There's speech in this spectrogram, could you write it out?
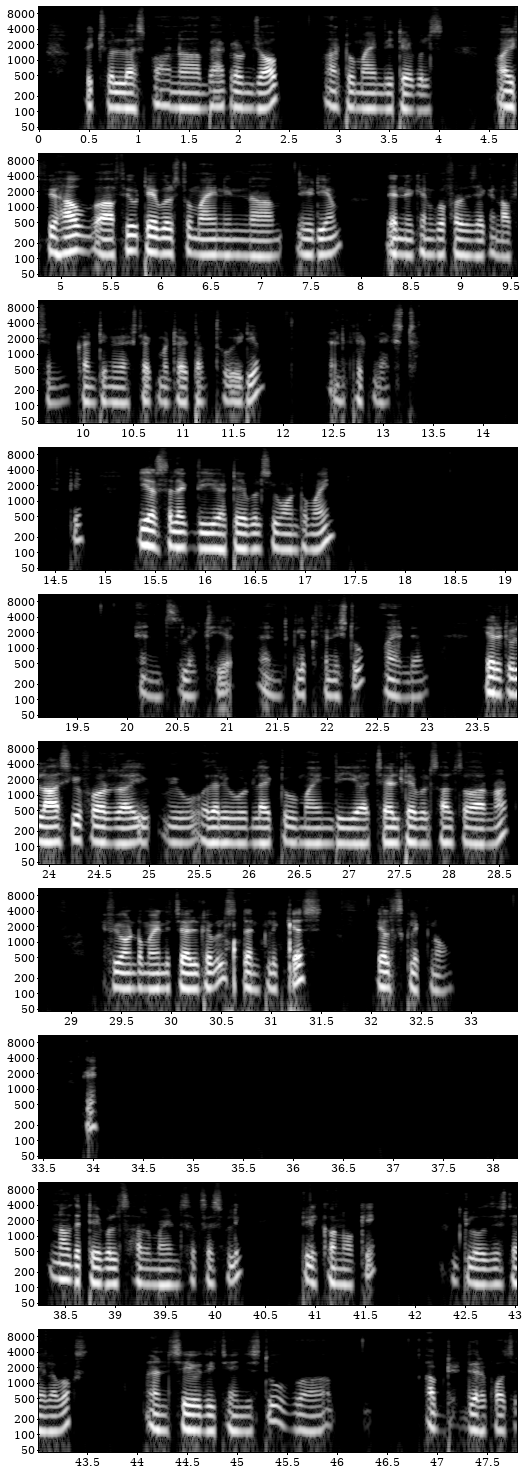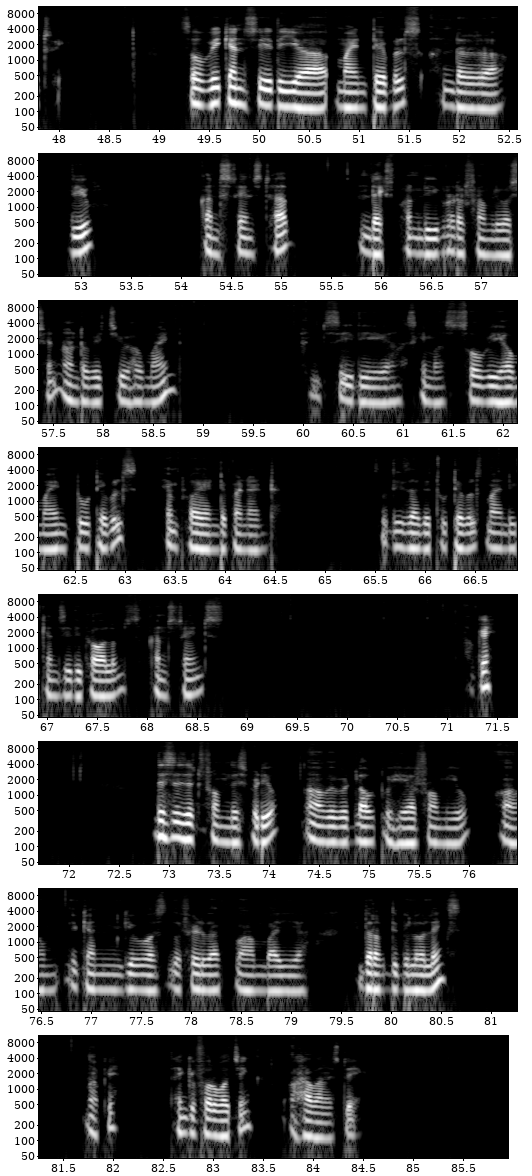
which will uh, spawn a background job uh, to mine the tables. Uh, if you have a few tables to mine in um, EDM, then you can go for the second option, continue extract metadata through EDM and click next. Okay, here select the uh, tables you want to mine and select here and click finish to mine them. Here it will ask you for uh, you, whether you would like to mine the uh, child tables also or not if you want to mine the child tables then click yes. Else click no. Okay. Now the tables are mined successfully. Click on ok and close this dialog box and save the changes to uh, update the repository. So we can see the uh, mine tables under uh, view constraints tab and expand the product family version under which you have mined and see the uh, schemas so we have mined two tables employee and dependent. So these are the two tables. Mined you can see the columns constraints. Okay. This is it from this video. Uh, we would love to hear from you. Um, you can give us the feedback um, by uh, either of the below links. Okay. Thank you for watching. Have a nice day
